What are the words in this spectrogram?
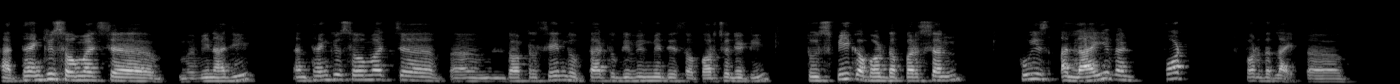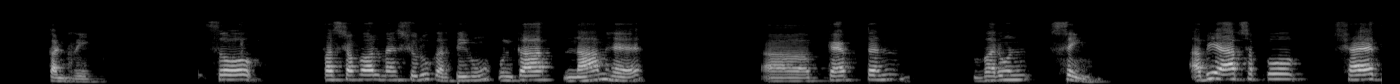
Uh, thank you so much, uh, Veena ji. And thank you so much, uh, um, Dr. Sen Gupta, to giving me this opportunity to speak about the person who is alive and fought for the life, uh, country. So first of all मैं शुरू करती हूँ। उनका नाम है कैप्टन वरुण सिंह। अभी आप सबको शायद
